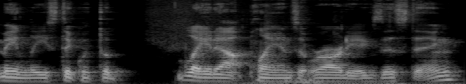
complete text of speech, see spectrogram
mainly stick with the laid out plans that were already existing?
